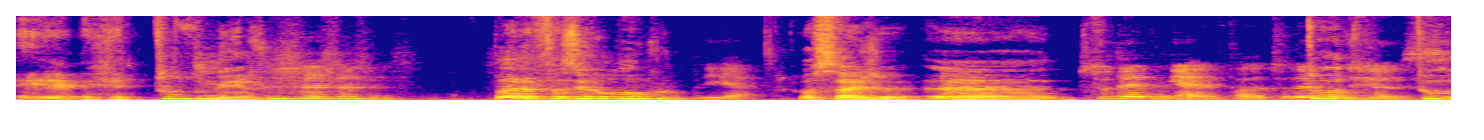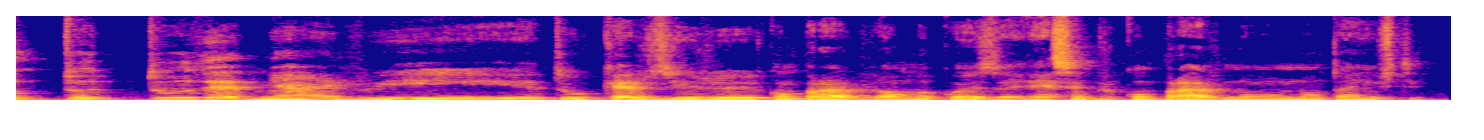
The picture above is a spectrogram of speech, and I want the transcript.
é, é tudo mesmo para fazer o lucro. Yeah. Ou seja, ah, Tudo é dinheiro, pá, tudo é tudo, tudo, tudo, tudo é dinheiro e tu queres ir comprar alguma coisa, é sempre comprar, não, não tens tipo.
